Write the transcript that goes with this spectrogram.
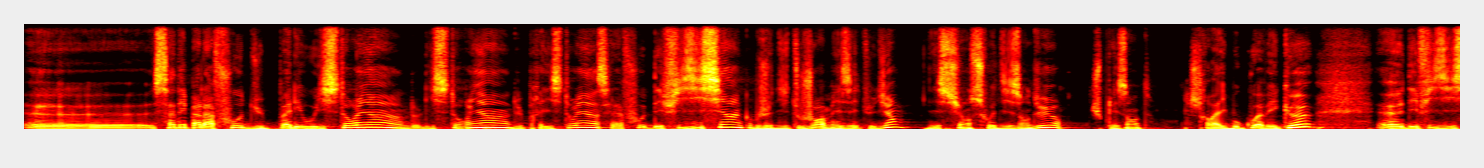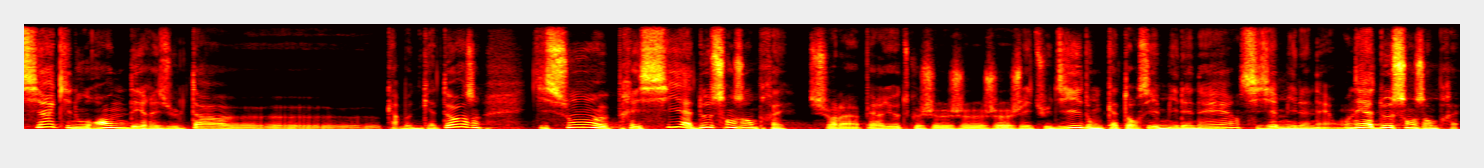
Ça n'est pas la faute du paléohistorien, de l'historien, du préhistorien, c'est la faute des physiciens, comme je dis toujours à mes étudiants, des sciences soi-disant dures, je plaisante je travaille beaucoup avec eux, euh, des physiciens qui nous rendent des résultats euh, carbone 14 qui sont euh, précis à 200 ans près sur la période que j'étudie, donc 14e millénaire, 6e millénaire. On est à 200 ans près.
